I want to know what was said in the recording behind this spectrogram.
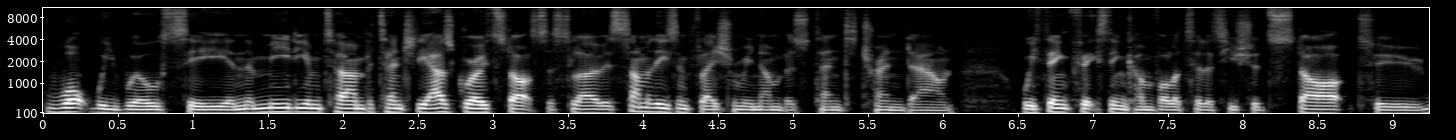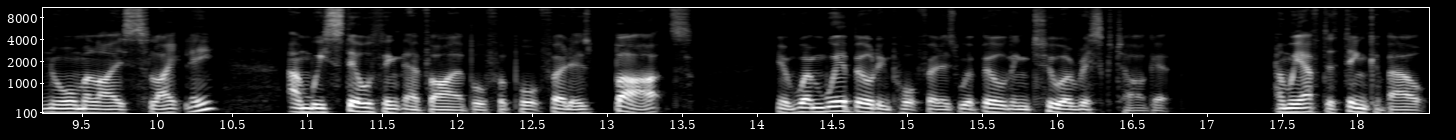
what we will see in the medium term, potentially as growth starts to slow, is some of these inflationary numbers tend to trend down. We think fixed income volatility should start to normalize slightly, and we still think they're viable for portfolios. But you know, when we're building portfolios, we're building to a risk target, and we have to think about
